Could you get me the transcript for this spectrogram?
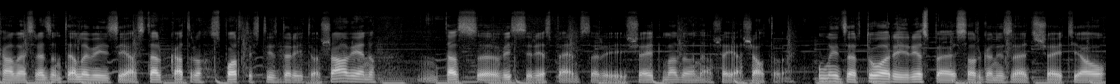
kā mēs redzam televīzijā, starp katru sportistu izdarīto šāvienu. Tas eh, viss ir iespējams arī šeit Madonā, šajā šautuvē. Un līdz ar to arī ir iespējas organizēt šeit jau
